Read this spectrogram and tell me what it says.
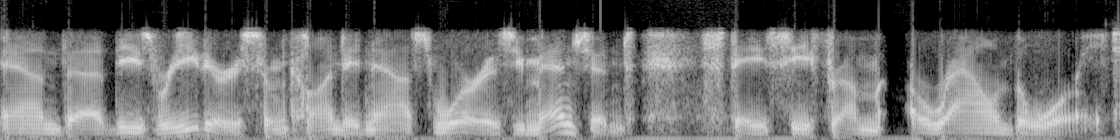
And uh, these readers from Condé Nast were, as you mentioned, Stacy, from around the world.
